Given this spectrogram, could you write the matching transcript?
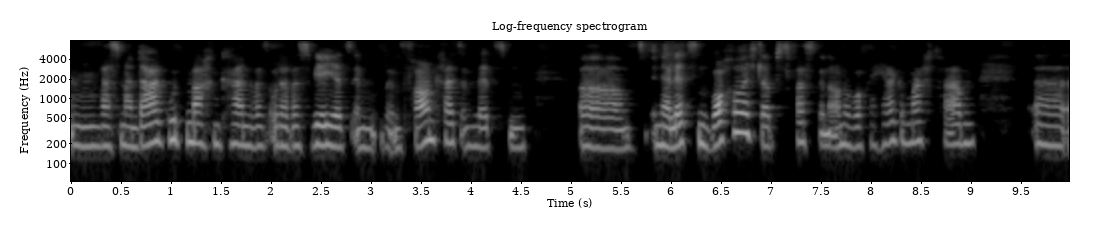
ähm, was man da gut machen kann, was oder was wir jetzt im, im Frauenkreis im letzten äh, in der letzten Woche, ich glaube, es ist fast genau eine Woche her gemacht haben, äh,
